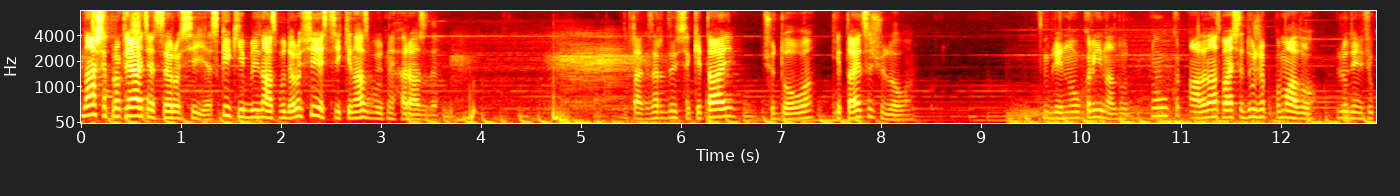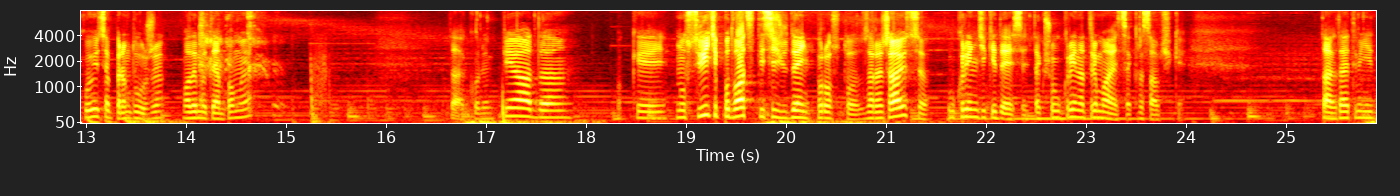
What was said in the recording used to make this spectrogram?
Наше прокляття це Росія. Скільки блін, нас буде Росія, стільки нас будуть негаразди. Так, заразився Китай. Чудово. Китай це чудово. Блін, ну Україна тут. Ну, але нас, бачите, дуже помалу люди інфікуються, прям дуже малими темпами. Так, Олімпіада. Окей. Ну, в світі по 20 тисяч в день просто заражаються, в Україні тільки 10. Так що Україна тримається, красавчики. Так, дайте мені.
